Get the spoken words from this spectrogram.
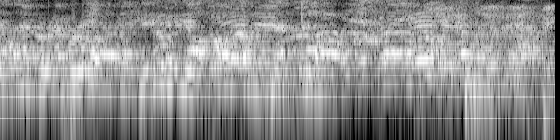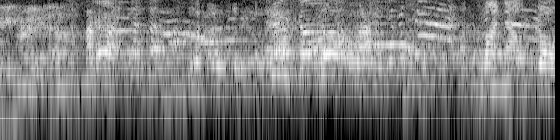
yelling at the referee and continuing the assault on Jepsen. Play of ass kicking right now. Come on now. Let's go.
